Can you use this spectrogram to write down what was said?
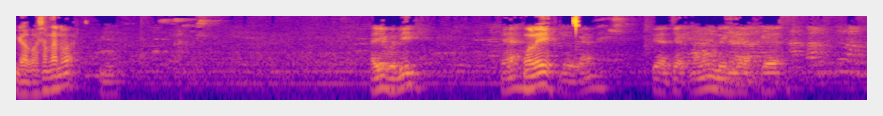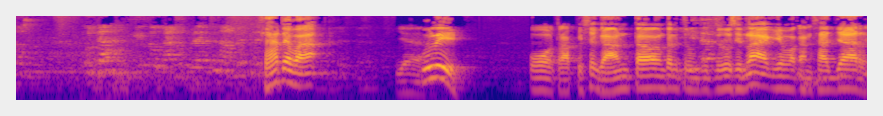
Nggak kosong kan, Pak? Ayo, Budi. Ya. Mulai. Tuh kan. Diajak ngomong lihat ke Sehat ya, Pak? ya. Pulih. Oh, terapisnya ganteng. Ntar terus- terusin lagi makan sajar.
